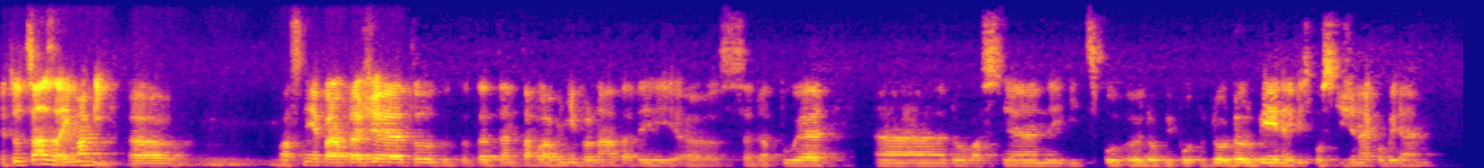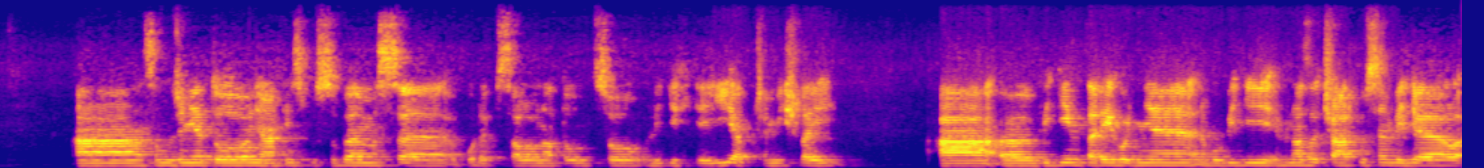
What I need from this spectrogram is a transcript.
Je to docela zajímavý. Eh, vlastně je pravda, že to, to, to, ten, ta hlavní vlna tady eh, se datuje eh, do vlastně nejvíc, doby, do, do doby nejvíc postižené covidem. A samozřejmě to nějakým způsobem se podepsalo na tom, co lidi chtějí, jak přemýšlejí. A vidím tady hodně, nebo vidí, na začátku jsem viděl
